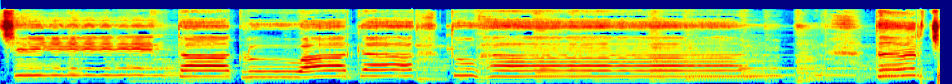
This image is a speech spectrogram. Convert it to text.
cinta keluarga Tuhan terjalin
